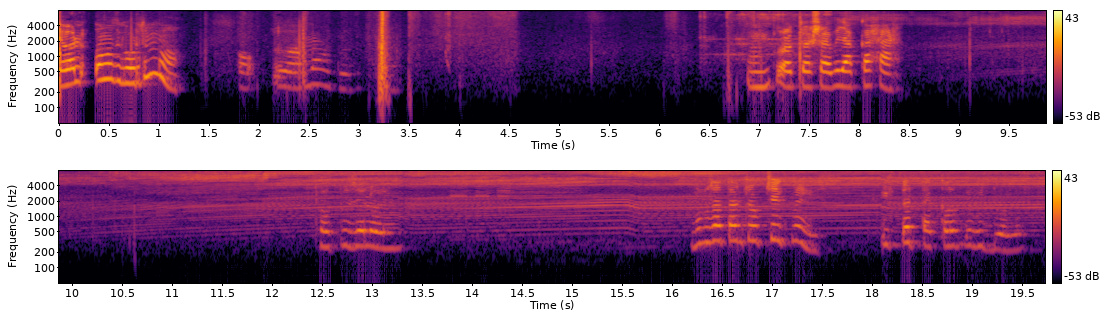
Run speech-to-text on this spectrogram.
Developmadı gördün mü? Ama gözükmüyor. Arkadaşlar bir dakika ha. Çok güzel oyun. Bunu zaten çok çekmeyiz. 3-4 dakikalık bir video olur.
